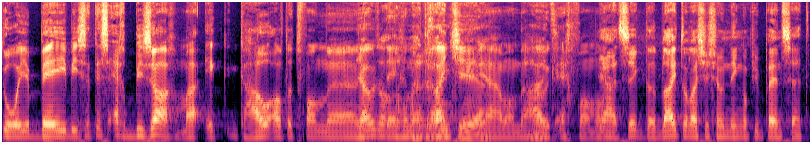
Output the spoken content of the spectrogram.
dode baby's. Het is echt bizar. Maar ik, ik hou altijd van... eh Je wel tegen een het randje. randje, Ja, ja. man. Daar hou ik echt van, man. Ja, het is sick. Dat blijkt wel als je zo'n ding op je pen zet.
